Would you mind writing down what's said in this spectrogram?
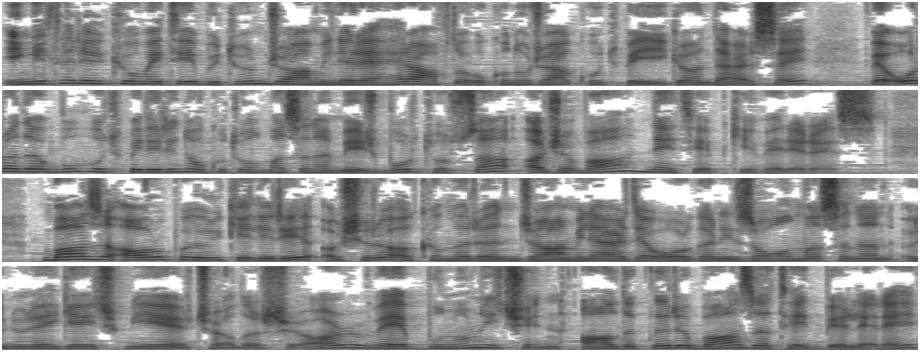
İngiltere hükümeti bütün camilere her hafta okunacak hutbeyi gönderse ve orada bu hutbelerin okutulmasını mecbur tutsa acaba ne tepki veririz? Bazı Avrupa ülkeleri aşırı akımların camilerde organize olmasının önüne geçmeye çalışıyor ve bunun için aldıkları bazı tedbirlere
